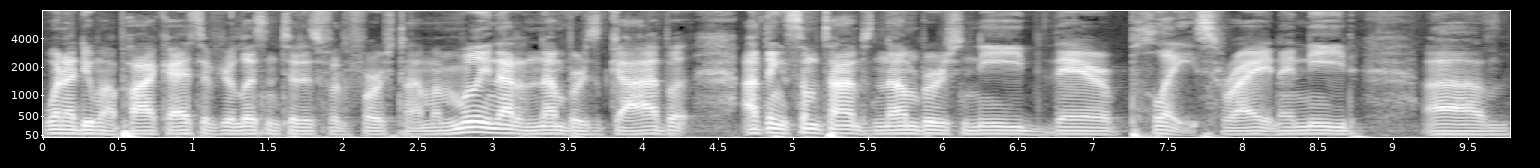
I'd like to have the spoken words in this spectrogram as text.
when I do my podcast. If you're listening to this for the first time, I'm really not a numbers guy, but I think sometimes numbers need their place, right? And they need um,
